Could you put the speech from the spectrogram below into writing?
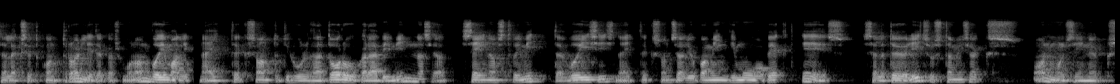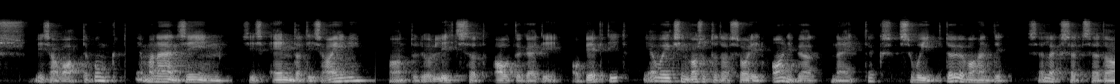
selleks et kontrollida, kas mul on võimalik näiteks antud juhul ühe toruga läbi minna sealt seinast või mitte või siis näiteks on seal juba mingi muu objekt ees. selle töö lihtsustamiseks on mul siin üks lisavaatepunkt ja ma näen siin siis enda disaini, antud juhul lihtsad AutoCAD-i objektid ja võiksin kasutada Solid plaani pealt näiteks sweep töövahendit selleks, et seda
